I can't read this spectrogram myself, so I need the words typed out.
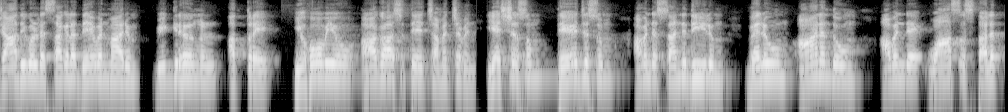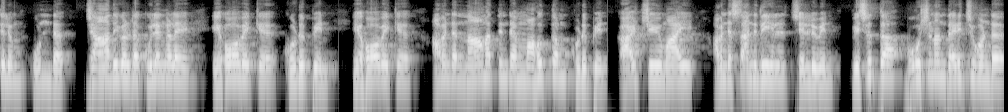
ജാതികളുടെ സകല ദേവന്മാരും വിഗ്രഹങ്ങൾ അത്രേ. യഹോവയോ ആകാശത്തെ ചമച്ചവൻ. യശസ്സും തേജസ്സും അവന്റെ സന്നിധിയിലും ബലവും ആനന്ദവും അവന്റെ വാസസ്ഥലത്തിലും ഉണ്ട്. ജാതികളുടെ കുലങ്ങളെ യഹോവയ്ക്ക് കൊടുപ്പിൻ. യഹോവയ്ക്ക് അവന്റെ നാമത്തിന്റെ മഹത്വം കൊടുപ്പിൻ. കാഴ്ചയുമായി അവന്റെ സന്നിധിയിൽ ചെല്ലുവിൻ. വിശുദ്ധ ഭൂഷണം ധരിച്ചുകൊണ്ട്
